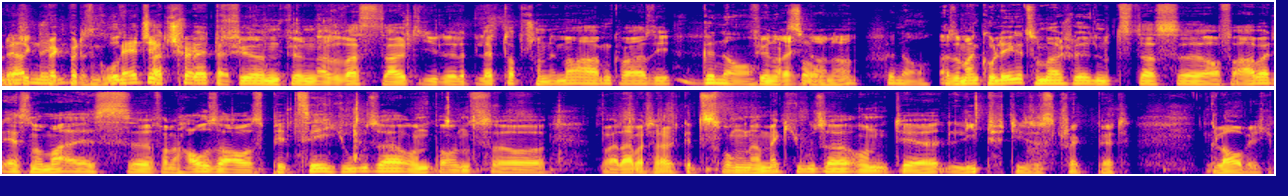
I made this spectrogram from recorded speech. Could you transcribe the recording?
Magic Trackpad ist ein großes Magic Touchpad Trackpad. Für, für, also was halt die Laptops schon immer haben quasi. Genau. Für einen Rechner, so, ne? Genau. Also mein Kollege zum Beispiel nutzt das äh, auf Arbeit. Er ist normal, ist äh, von Hause aus PC-User und bei uns äh, bei der Arbeit halt gezwungener Mac-User und der liebt dieses Trackpad. Glaube ich,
